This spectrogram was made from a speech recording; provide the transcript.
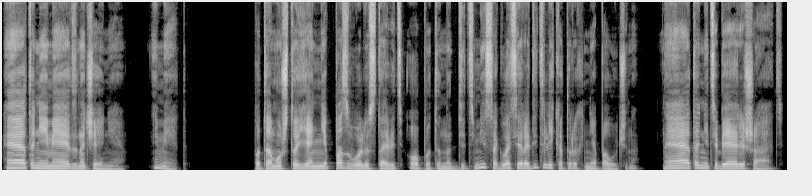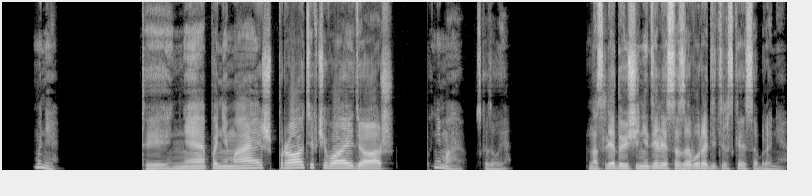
«Это не имеет значения». «Имеет». «Потому что я не позволю ставить опыты над детьми согласия родителей, которых не получено. Это не тебе решать. Мне». «Ты не понимаешь, против чего идешь?» «Понимаю», — сказал я. На следующей неделе созову родительское собрание.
